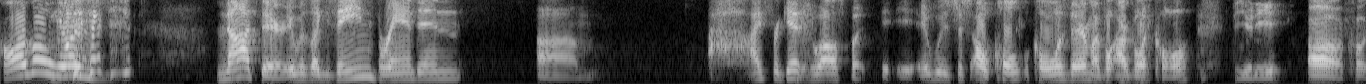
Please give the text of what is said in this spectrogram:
Carlo was not there. It was like Zane, Brandon, um, I forget who else, but it, it, was just oh Cole Cole was there, my boy, our boy Cole, beauty. Oh, Cole,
